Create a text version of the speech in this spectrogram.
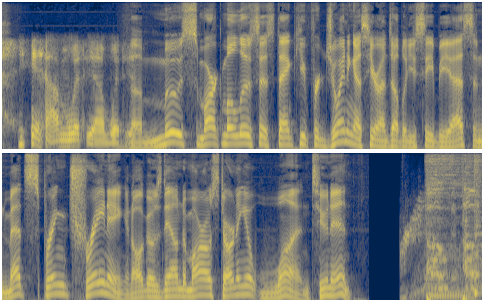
yeah, I'm with you. I'm with you. The Moose, Marc Malusis, thank you for joining us here on WCBS and Mets spring training. It all goes down tomorrow starting at 1. Tune in. Oh, oh.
